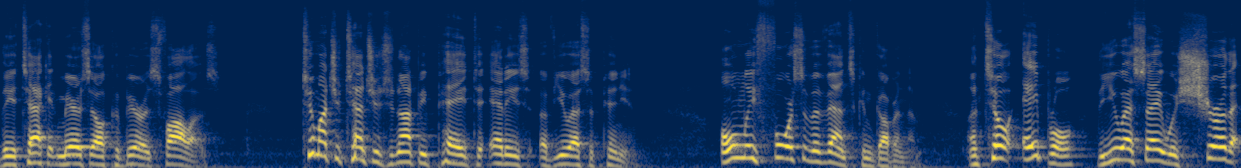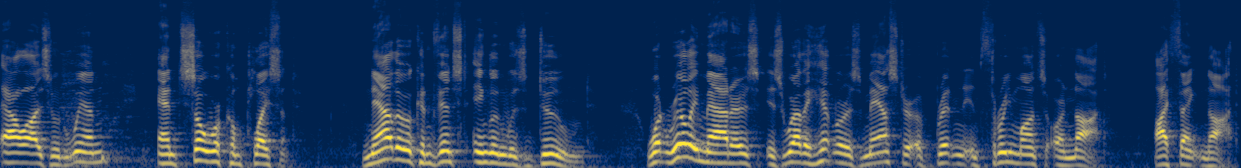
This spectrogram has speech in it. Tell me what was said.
the attack at Mers el Kabir, as follows Too much attention should not be paid to eddies of U.S. opinion. Only force of events can govern them. Until April, the USA was sure the Allies would win, and so were complacent. Now they were convinced England was doomed. What really matters is whether Hitler is master of Britain in three months or not. I think not.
